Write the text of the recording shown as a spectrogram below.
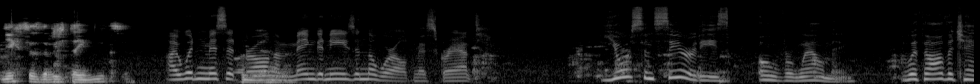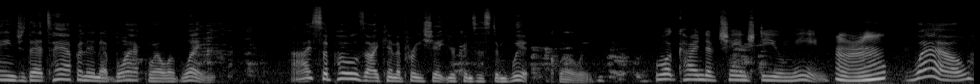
Nie chcę zdradzić tajemnicy. I wouldn't miss it for all the manganese in the world, Miss Grant. Your sincerity's overwhelming. With all the change that's happening at Blackwell of late, I suppose I can appreciate your consistent wit, Chloe. What kind of change do you mean? Mm. Well,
